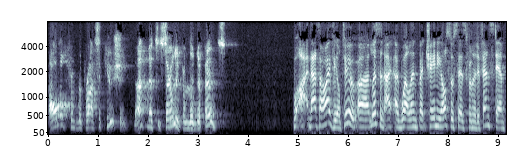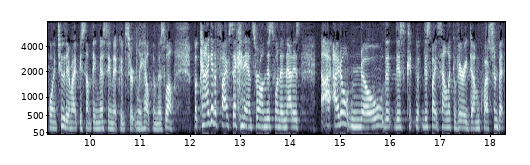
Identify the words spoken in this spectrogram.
all from the prosecution, not necessarily from the defense. Well, I, that's how I feel too. Uh, listen, I, I, well, and but Cheney also says from the defense standpoint too, there might be something missing that could certainly help him as well. But can I get a five second answer on this one? And that is, I, don't know that this this might sound like a very dumb question, but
